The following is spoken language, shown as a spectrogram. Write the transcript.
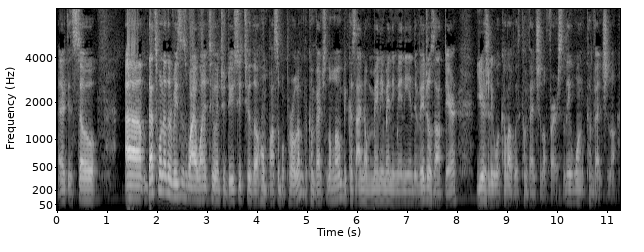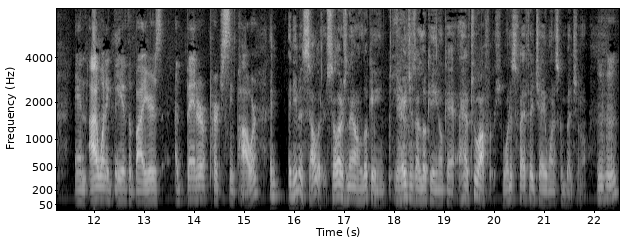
And everything. So um, that's one of the reasons why I wanted to introduce you to the Home Possible program, the conventional loan, because I know many, many, many individuals out there usually will come up with conventional first. They want conventional, and I want to give the buyers a better purchasing power. And and even sellers, sellers now looking, their agents are looking. Okay, I have two offers. One is FHA, one is conventional. Mm-hmm.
